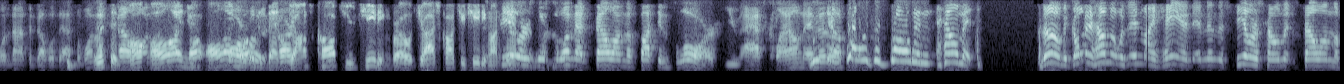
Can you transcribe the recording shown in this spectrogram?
It was not the double death. The one Listen, that fell all, on the all I know, all I floor know was is that Card- Josh caught you cheating, bro. Josh caught you cheating on camera. Steelers was the one that fell on the fucking floor, you ass clown. And You then the just said it was the golden helmet. No, the golden helmet was in my hand, and then the Steelers helmet fell on the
